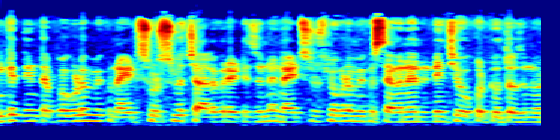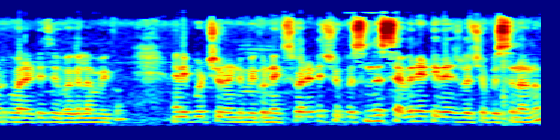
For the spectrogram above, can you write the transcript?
ఇంకా దీని తప్ప కూడా మీకు నైట్ సూట్స్లో చాలా వెరైటీస్ ఉన్నాయి. నైట్ సూట్స్లో కూడా మీకు సెవెన్ హండ్రెడ్ నుంచి ఒక టూ థౌసండ్ వరకు వెరైటీస్ ఇవ్వగలం మీకు. అండ్ ఇప్పుడు చూడండి మీకు నెక్స్ట్ వెరైటీ చూపిస్తుంది. సెవెన్ ఎయిటీ రేంజ్లో చూపిస్తున్నాను.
